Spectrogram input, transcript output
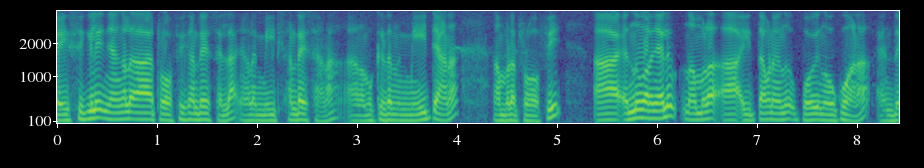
ബേസിക്കലി ഞങ്ങൾ ട്രോഫി കണ്ടേഴ്സ് അല്ല ഞങ്ങൾ മീറ്റ് കണ്ടേഴ്സാണ് കിട്ടുന്ന മീറ്റാണ് നമ്മുടെ ട്രോഫി എന്ന് പറഞ്ഞാലും നമ്മൾ ഇത്തവണ ഒന്ന് പോയി നോക്കുവാണ് എന്ത്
